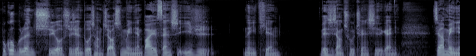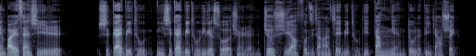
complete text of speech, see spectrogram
不过，不论持有时间多长，只要是每年八月三十一日那一天，类似像除权息的概念，只要每年八月三十一日是该笔土，你是该笔土地的所有权人，就需要负责缴纳这笔土地当年度的地价税。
